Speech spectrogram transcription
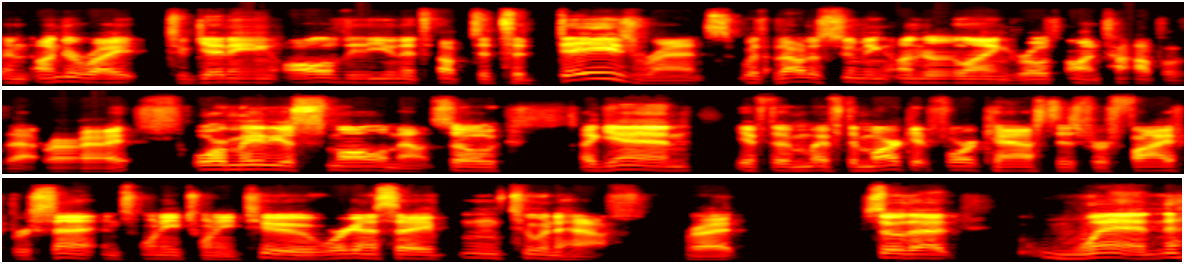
And underwrite to getting all of the units up to today's rents without assuming underlying growth on top of that right? Or maybe a small amount. So again if the if the market forecast is for 5% in 2022 we're going to say mm, two and a half right? So that when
